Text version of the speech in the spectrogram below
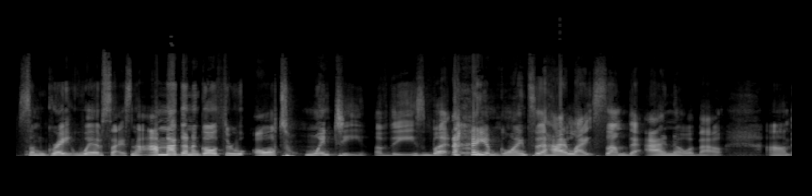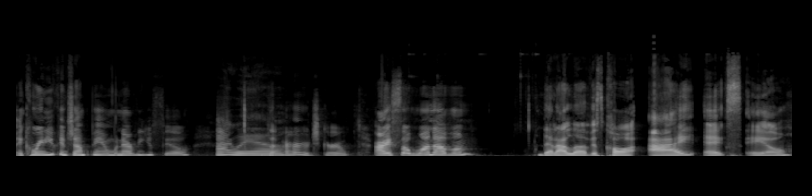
Some great websites. Now, I'm not going to go through all 20 of these, but I am going to highlight some that I know about. Um, and Corinne, you can jump in whenever you feel I will. the urge, girl. All right, so one of them that I love is called IXL.com.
